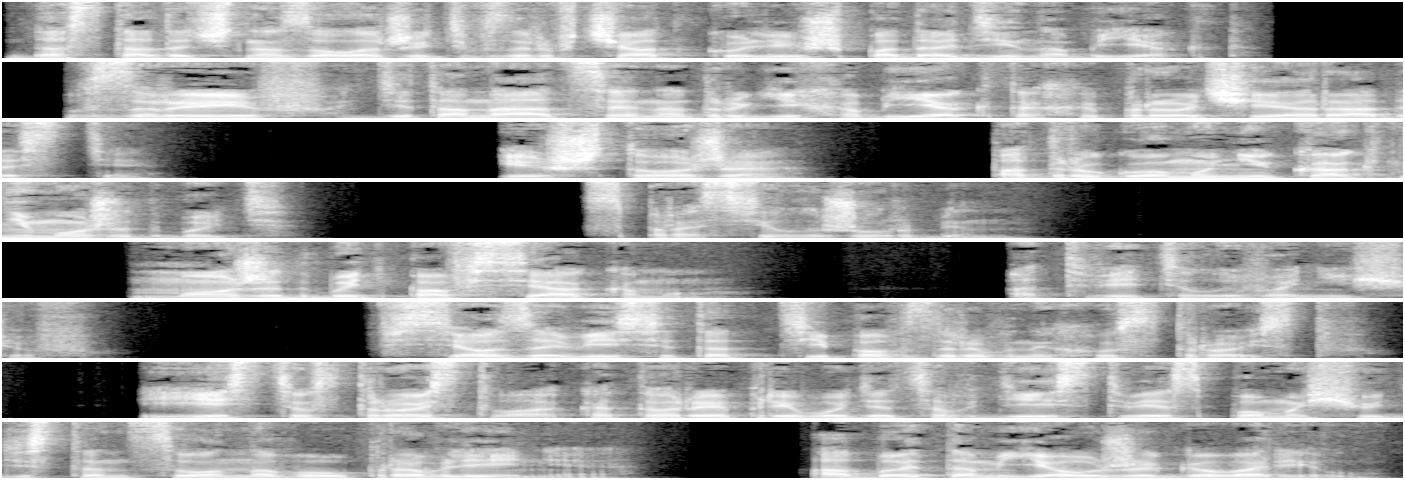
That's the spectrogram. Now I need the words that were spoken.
Достаточно заложить взрывчатку лишь под один объект, взрыв, детонация на других объектах и прочие радости. «И что же, по-другому никак не может быть?» — спросил Журбин. «Может быть, по-всякому», — ответил Иванищев. «Все зависит от типа взрывных устройств. Есть устройства, которые приводятся в действие с помощью дистанционного управления. Об этом я уже говорил.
